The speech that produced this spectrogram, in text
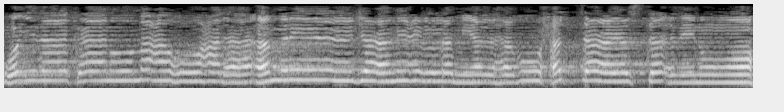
وإذا كانوا معه على أمر جامع لم يذهبوا حتى يستأذنوه.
